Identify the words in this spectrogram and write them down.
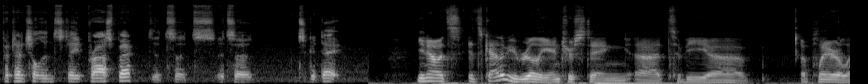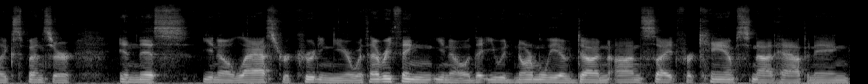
potential in-state prospect, it's it's it's a it's a good day. You know, it's it's got to be really interesting uh, to be a, a player like Spencer in this you know last recruiting year with everything you know that you would normally have done on site for camps not happening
